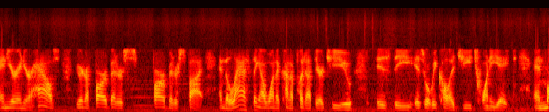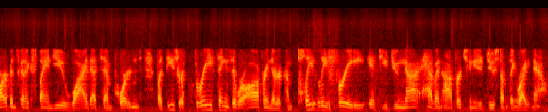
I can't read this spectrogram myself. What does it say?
and you're in your house, you're in a far better far better spot. And the last thing I want to kind of put out there to you is the is what we call a G28. And Marvin's going to explain to you why that's important. But these are three things that we're offering that are completely free if you do not have an opportunity to do something right now.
